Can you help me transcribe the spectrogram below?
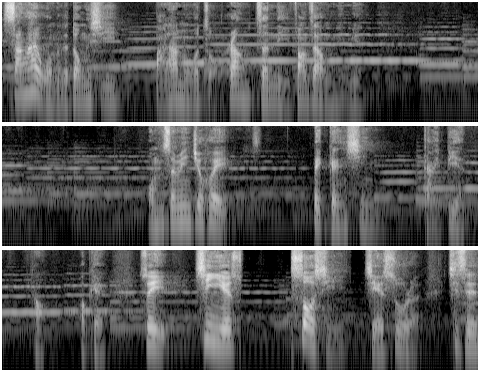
伤害我们的东西，把它挪走，让真理放在我们里面，我们生命就会被更新、改变。好，OK。所以信耶稣、受洗结束了。其实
